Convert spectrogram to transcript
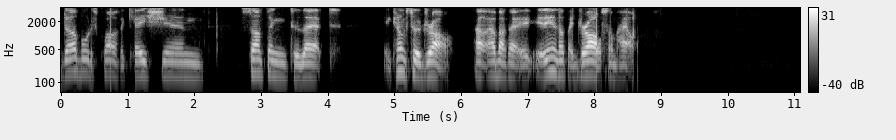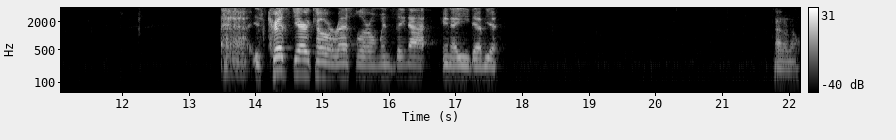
double disqualification something to that. It comes to a draw. How, how about that? It, it ends up a draw somehow. Is Chris Jericho a wrestler on Wednesday night in AEW? I don't know.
